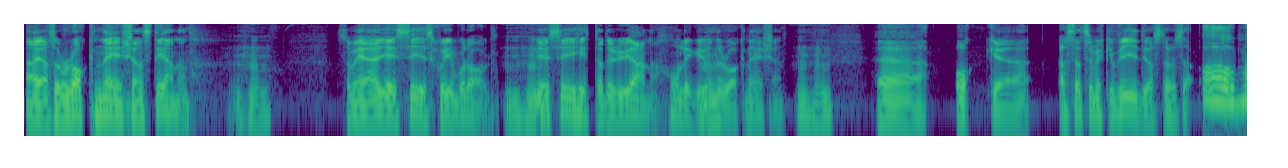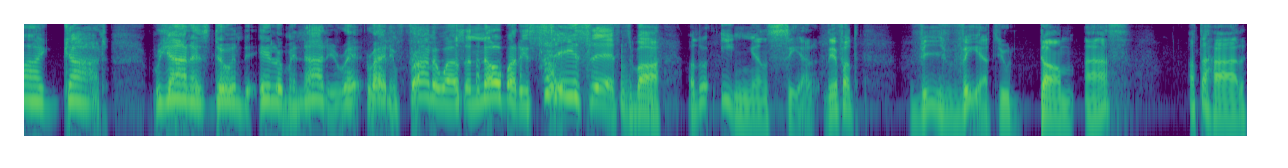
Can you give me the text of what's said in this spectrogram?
är alltså Rock Nation-stenen Mhm. som är Jay-Z's skivbolag. Mhm. Jay-Z hittade Rihanna, hon ligger ju Mm. under Rock Nation. Eh, och eh, jag har sett så mycket videos där hon säger Oh my god! Rihanna is doing the Illuminati right, right in front of us and nobody sees it! Bara, vadå ingen ser? Det är för att vi vet ju dumbass att det här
